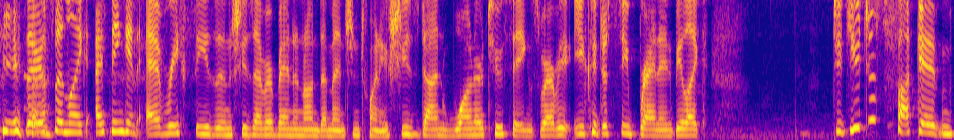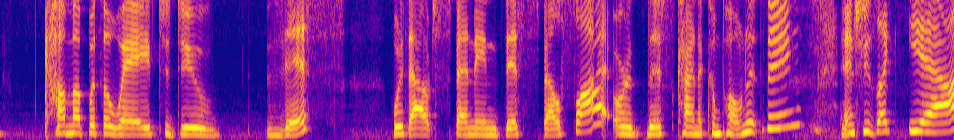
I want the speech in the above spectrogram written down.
Yeah. There's been like I think in every season she's ever been in on Dimension 20, she's done one or two things wherever you could just see Brennan be like, Did you just fucking come up with a way to do this without spending this spell slot or this kind of component thing? And she's like, Yeah.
